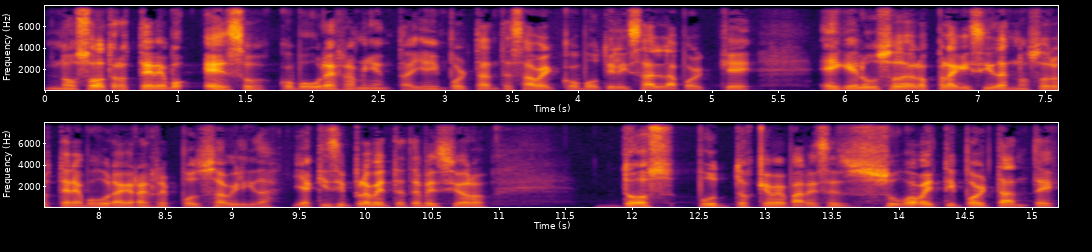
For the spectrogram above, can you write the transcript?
nosotros tenemos eso como una herramienta y es importante saber cómo utilizarla porque en el uso de los plaguicidas nosotros tenemos una gran responsabilidad. Y aquí simplemente te menciono dos puntos que me parecen sumamente importantes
